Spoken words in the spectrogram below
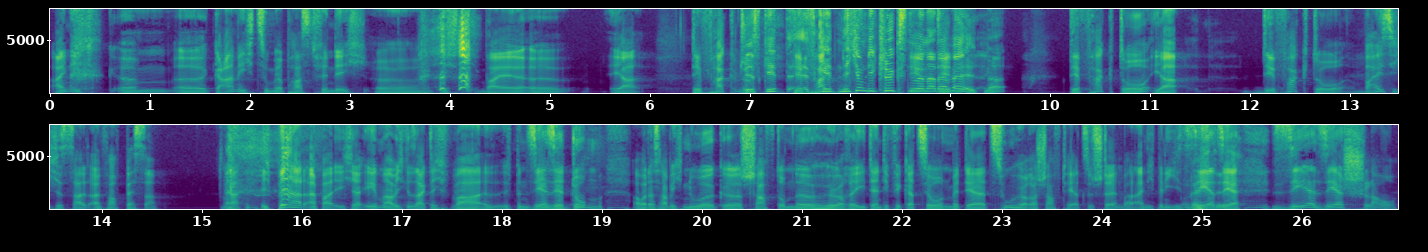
eigentlich ähm, äh, gar nicht zu mir passt, finde ich. Äh, ich weil, äh, ja, de facto. Es geht, es facto, geht nicht um die klügsten de, Männer der de, Welt, ne? De facto, ja, de facto weiß ich es halt einfach besser. Ja, ich bin halt einfach, ich, ja, eben habe ich gesagt, ich war, ich bin sehr, sehr dumm, aber das habe ich nur geschafft, um eine höhere Identifikation mit der Zuhörerschaft herzustellen, weil eigentlich bin ich Richtig. sehr, sehr, sehr, sehr schlau.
